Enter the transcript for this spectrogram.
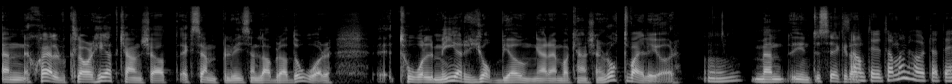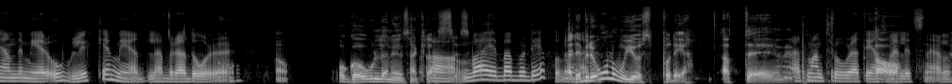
en självklarhet kanske att exempelvis en labrador eh, tål mer jobbiga ungar än vad kanske en rottweiler gör. Mm. Men det är inte säkert Samtidigt har man hört att det händer mer olyckor med labradorer. Ja, ja. Och golden är en sån klassisk. Ja, vad, beror det på? Ja, det beror nog just på det. Att, eh, att man tror att det är en väldigt snäll...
